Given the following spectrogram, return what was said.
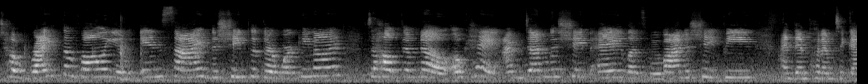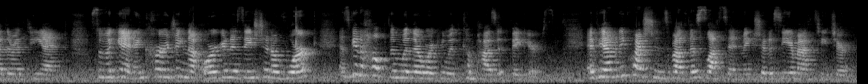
to write the volume inside the shape that they're working on to help them know, okay, I'm done with shape A, let's move on to shape B, and then put them together at the end. So again, encouraging that organization of work is going to help them when they're working with composite figures. If you have any questions about this lesson, make sure to see your math teacher.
